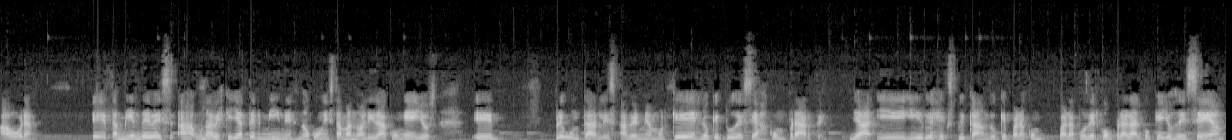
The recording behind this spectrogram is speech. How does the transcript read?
Ahora, eh, también debes, una vez que ya termines ¿no? con esta manualidad con ellos, eh, preguntarles, a ver mi amor, ¿qué es lo que tú deseas comprarte? ¿Ya? Y, irles explicando que para, para poder comprar algo que ellos desean,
